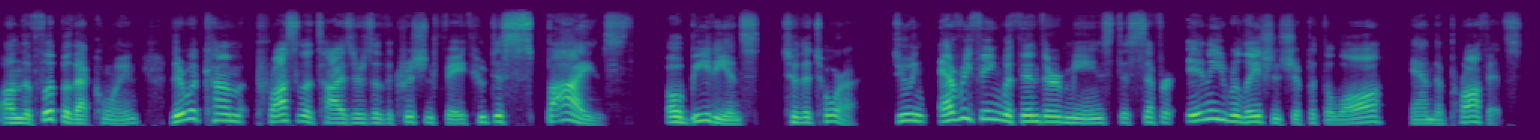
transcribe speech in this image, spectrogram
on the flip of that coin, there would come proselytizers of the Christian faith who despised obedience to the Torah, doing everything within their means to sever any relationship with the law and the prophets.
